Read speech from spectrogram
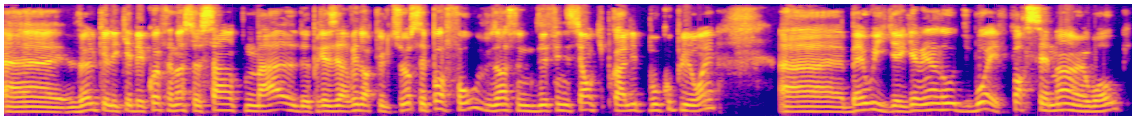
euh, veulent que les Québécois finalement se sentent mal de préserver leur culture. C'est pas faux. C'est une définition qui pourrait aller beaucoup plus loin. Euh, ben oui, Gabriel Dubois est forcément un woke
